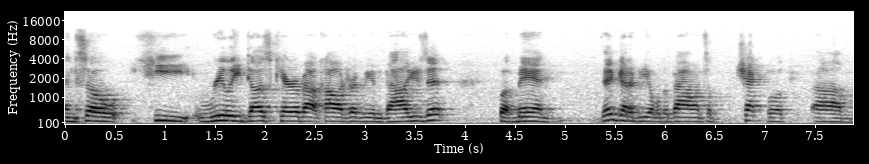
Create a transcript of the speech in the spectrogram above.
and so he really does care about college rugby and values it. But man, they've got to be able to balance a checkbook um,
